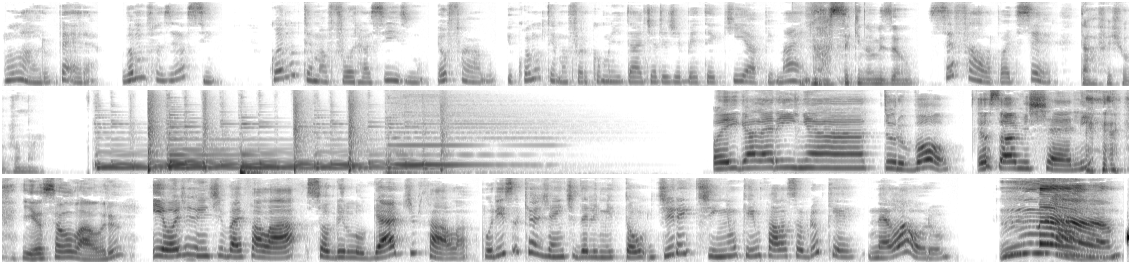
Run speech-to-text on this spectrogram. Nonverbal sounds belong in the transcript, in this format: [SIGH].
Ô, Lauro, pera. Vamos fazer assim. Quando o tema for racismo, eu falo. E quando o tema for comunidade LGBTQIAP+, Nossa, que nomezão. você fala, pode ser? Tá, fechou, vamos lá. Oi, galerinha! Tudo bom? Eu sou a Michelle [LAUGHS] E eu sou o Lauro. E hoje a gente vai falar sobre lugar de fala. Por isso que a gente delimitou direitinho quem fala sobre o quê, né, Lauro? Não!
